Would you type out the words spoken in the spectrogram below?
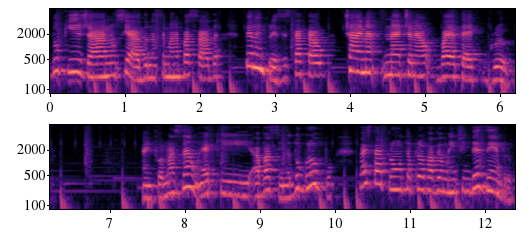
do que já anunciado na semana passada pela empresa estatal China National Biotech Group. A informação é que a vacina do grupo vai estar pronta provavelmente em dezembro,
